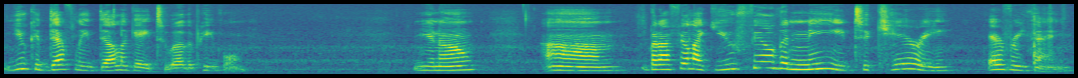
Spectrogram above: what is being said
you could definitely delegate to other people. You know? Um, but I feel like you feel the need to carry everything.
